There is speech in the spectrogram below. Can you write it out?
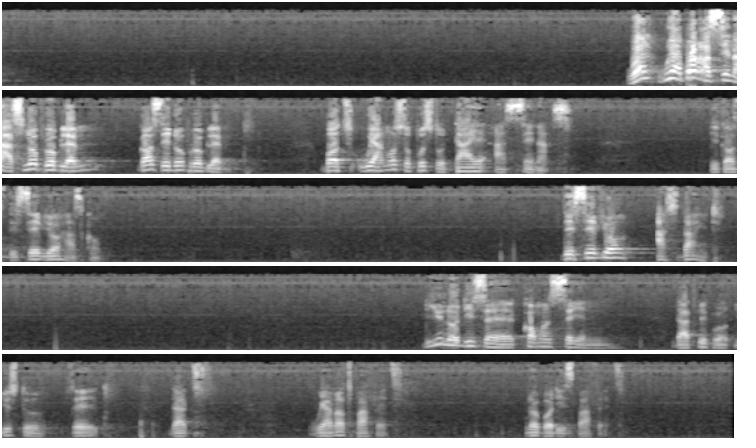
Well, we are born as sinners, no problem. God said no problem. But we are not supposed to die as sinners. Because the Savior has come. The Savior has died. Do you know this uh, common saying that people used to say that we are not perfect? Nobody is perfect.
